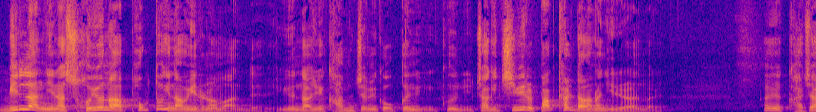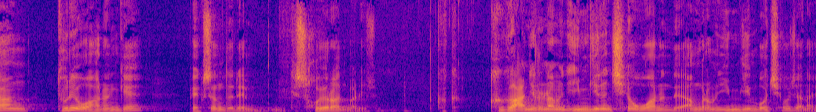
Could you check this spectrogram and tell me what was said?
밀란이나 소요나 폭동이 나면 일어나면 안 돼. 이건 나중에 감점이고 그, 그 자기 지위를 박탈당하는 일이라는 말이에요. 가장 두려워하는 게 백성들의 소요란 말이죠. 그, 그거 안 일어나면 임기는 채우고 가는데 안 그러면 임기 못 채우잖아요.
